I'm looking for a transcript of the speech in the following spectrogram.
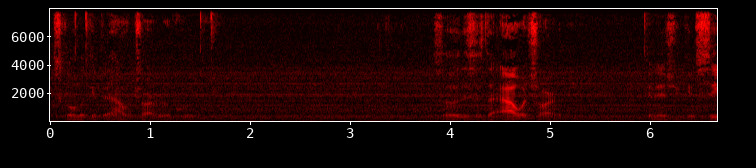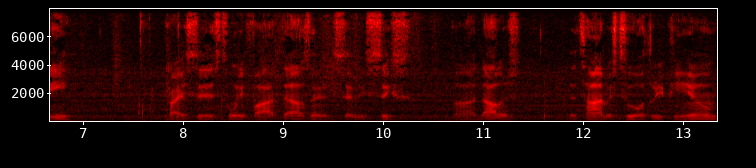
Let's go look at the hour chart real quick. So this is the hour chart, and as you can see, price is twenty five thousand seventy six uh, dollars. The time is 2:03 p.m.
